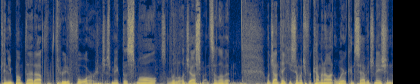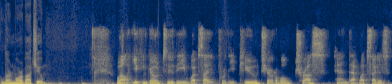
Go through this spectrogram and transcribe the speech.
Can you bump that up from three to four? Just make those small little adjustments. I love it. Well, John, thank you so much for coming on. Where can Savage Nation learn more about you? Well, you can go to the website for the Pew Charitable Trust, and that website is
